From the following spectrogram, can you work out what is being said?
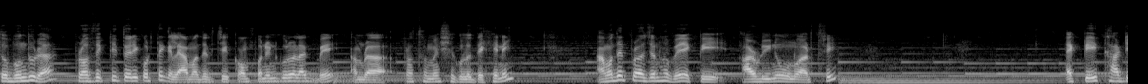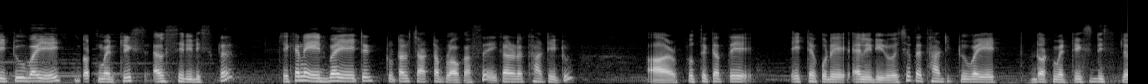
তো বন্ধুরা, প্রজেক্টটি তৈরি করতে গেলে আমাদের যে কম্পোনেন্টগুলো লাগবে, আমরা প্রথমে সেগুলো দেখে নেই। আমাদের প্রয়োজন হবে একটি আরডুইনো উনো আর থ্রি একটি thirty two by eight dot matrix LCD display যেখানে এইট বাই এইটের টোটাল চারটা ব্লক আছে, এই কারণে থার্টি টু আর প্রত্যেকটাতে এইটটা করে এলইডি রয়েছে, তাই thirty two by eight dot matrix display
